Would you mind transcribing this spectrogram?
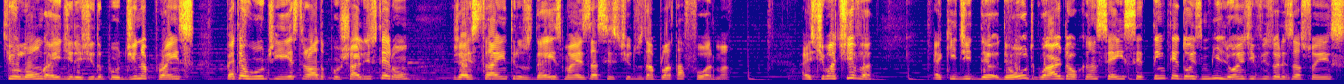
que o longa, aí, dirigido por Gina Prince, Peter Wood e estrelado por Charlize Theron, já está entre os 10 mais assistidos da plataforma. A estimativa é que The Old Guard alcance aí 72 milhões de visualizações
